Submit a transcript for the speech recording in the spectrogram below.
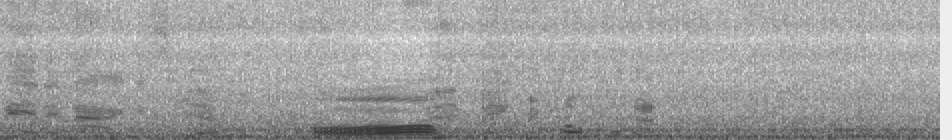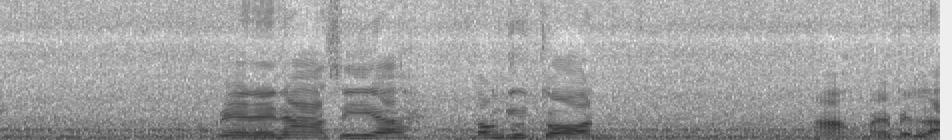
แม่ในหน้าแกเสียอ๋อไม่ไม่คล่องแล้วกันแม่ในหน้าเสีย ต้องหยุดก่อนอะไม่เป็นไร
